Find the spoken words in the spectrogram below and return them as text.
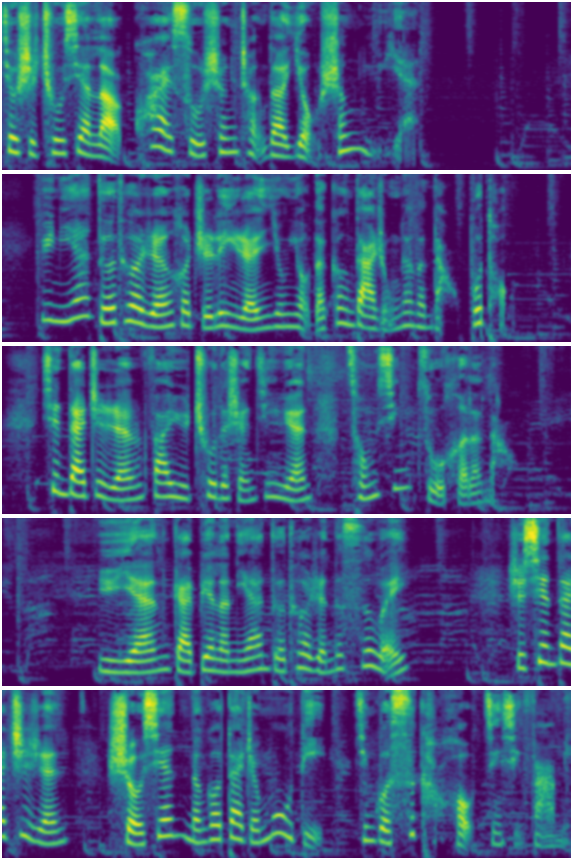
就是出现了快速生成的有声语言。与尼安德特人和直立人拥有的更大容量的脑不同，现代智人发育出的神经元重新组合了脑。语言改变了尼安德特人的思维。使现代智人首先能够带着目的，经过思考后进行发明。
